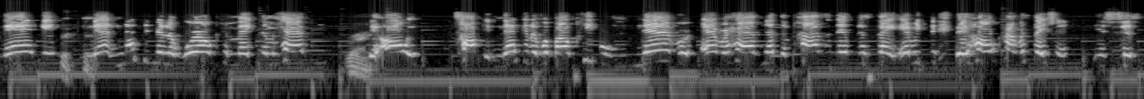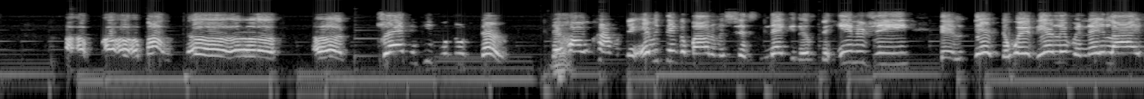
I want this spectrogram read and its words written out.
nagging, nothing in the world can make them happy. Right. They always talking negative about people, never ever have nothing positive to say. Everything, their whole conversation is just about uh, uh, dragging people through the dirt. The yeah. whole conversation, everything about them is just negative. The energy, they the way they're living their life,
